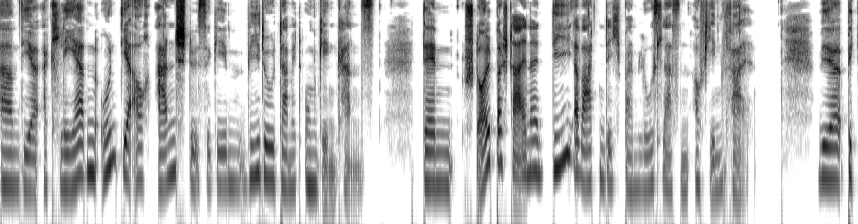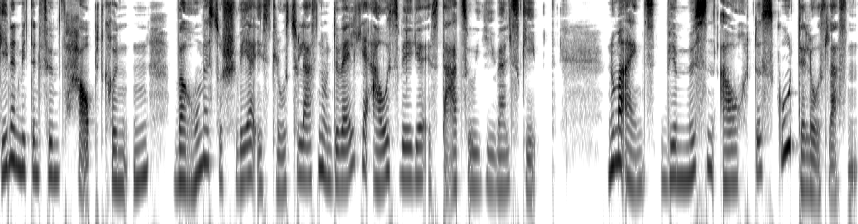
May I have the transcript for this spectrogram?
ähm, dir erklären und dir auch Anstöße geben, wie du damit umgehen kannst. Denn Stolpersteine, die erwarten dich beim Loslassen auf jeden Fall. Wir beginnen mit den fünf Hauptgründen, warum es so schwer ist loszulassen und welche Auswege es dazu jeweils gibt. Nummer eins: Wir müssen auch das Gute loslassen.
